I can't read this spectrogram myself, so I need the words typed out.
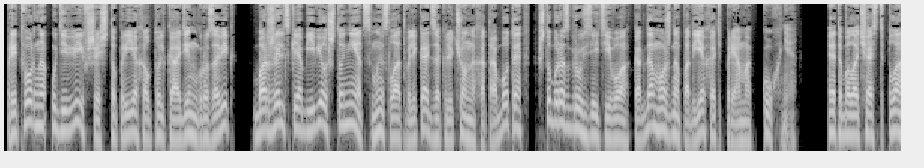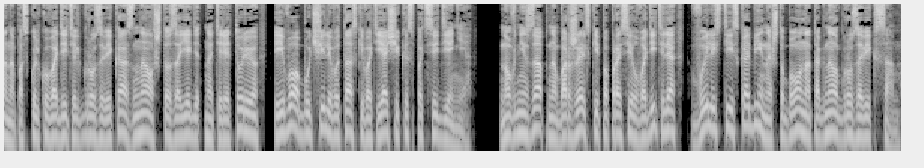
Притворно удивившись, что приехал только один грузовик, Боржельский объявил, что нет смысла отвлекать заключенных от работы, чтобы разгрузить его, когда можно подъехать прямо к кухне. Это была часть плана, поскольку водитель грузовика знал, что заедет на территорию, и его обучили вытаскивать ящик из-под сиденья. Но внезапно Боржельский попросил водителя вылезти из кабины, чтобы он отогнал грузовик сам.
